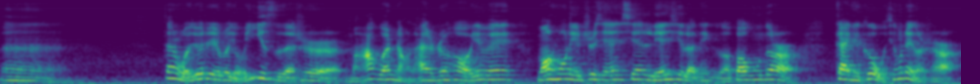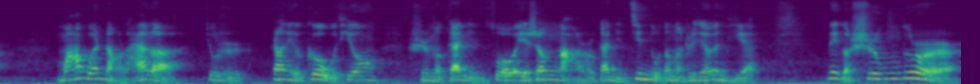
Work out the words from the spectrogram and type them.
嗯，但是我觉得这里边有意思的是，马馆长来了之后，因为王双立之前先联系了那个包公豆儿盖那歌舞厅这个事儿，马馆长来了，就是让那个歌舞厅什么赶紧做卫生啊，说赶紧进度等等这些问题，那个施工队儿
